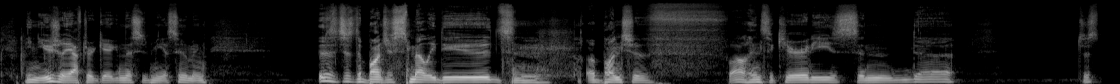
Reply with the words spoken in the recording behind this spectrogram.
I mean, usually after a gig, and this is me assuming, this is just a bunch of smelly dudes and a bunch of well insecurities and uh, just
